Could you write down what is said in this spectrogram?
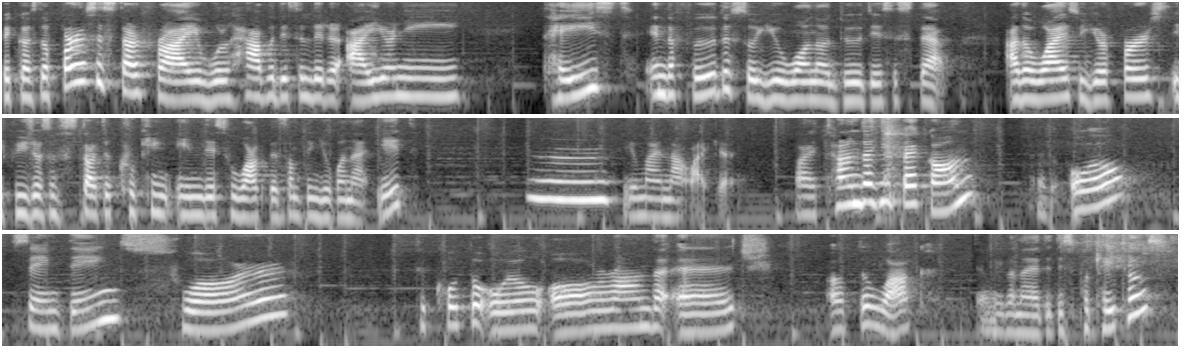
because the first stir fry will have this little irony taste in the food so you wanna do this step. Otherwise, your first, if you just start cooking in this wok, that's something you're gonna eat, mm, you might not like it. All right, turn the heat back on. Add oil, same thing, swirl to coat the oil all around the edge of the wok. And we're gonna add these potatoes.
